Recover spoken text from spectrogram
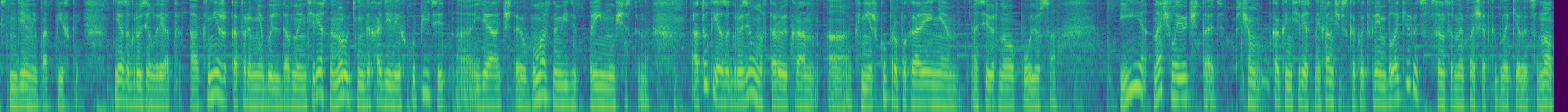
с недельной подпиской. Я загрузил ряд а, книжек, которые мне были давно интересны, но руки не доходили их купить. А, я читаю в бумажном виде преимущественно. А тут я загрузил на второй экран а, книжку про покорение Северного полюса и начал ее читать. Причем, как интересно, экран через какое-то время блокируется, сенсорная площадка блокируется, но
